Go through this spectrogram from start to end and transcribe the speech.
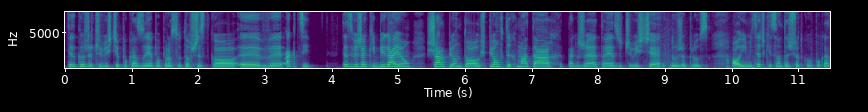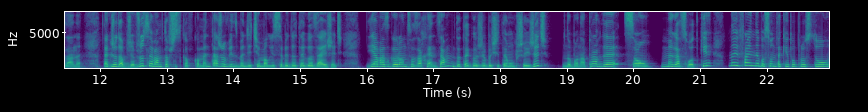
tylko rzeczywiście pokazuje po prostu to wszystko e, w akcji. Te zwierzaki biegają, szarpią to, śpią w tych matach, także to jest rzeczywiście duży plus. O, i miseczki są też w środku pokazane. Także dobrze, wrzucę Wam to wszystko w komentarzu, więc będziecie mogli sobie do tego zajrzeć. Ja Was gorąco zachęcam do tego, żeby się temu przyjrzeć, no bo naprawdę są mega słodkie, no i fajne, bo są takie po prostu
